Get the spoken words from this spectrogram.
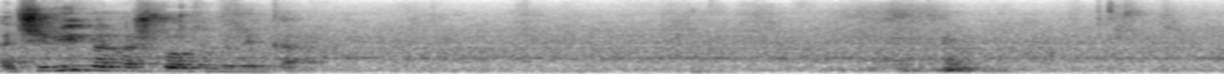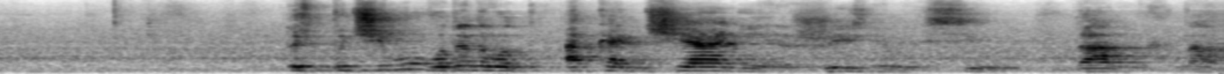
Очевидно, на что-то намекает. То есть почему вот это вот окончание жизненных сил, данных нам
